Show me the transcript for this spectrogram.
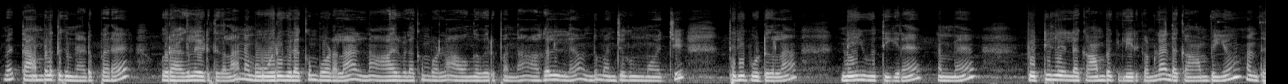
நம்ம தாம்பளத்துக்கு நடுப்பற ஒரு அகல் எடுத்துக்கலாம். நம்ம ஒரு விளக்கும் போடலாம் இல்லைனா ஆறு விளக்கும் போடலாம். அவங்க விருப்பம் தான் அகலில் வந்து மஞ்சள் குங்குமம் வச்சு திரி போட்டுக்கலாம். நெய் ஊற்றிக்கிறேன் நம்ம வெட்டிலையில் காம்பை கிள்ளி இருக்கோம்ல அந்த காம்பையும் அந்த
